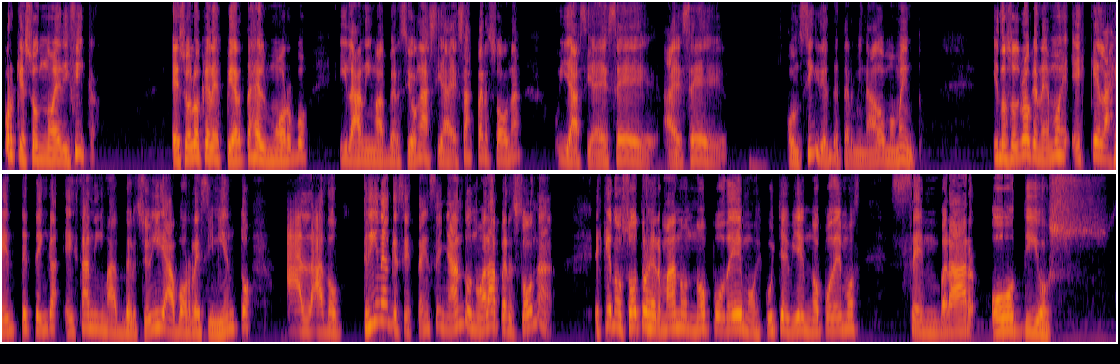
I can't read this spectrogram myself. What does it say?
Porque eso no edifica. Eso es lo que despierta es el morbo y la animadversión hacia esas personas y hacia ese, a ese concilio en determinado momento. Y nosotros lo que tenemos es que la gente tenga esa animadversión y aborrecimiento a la doctrina que se está enseñando, no a la persona. Es que nosotros, hermanos, no podemos, escuche bien, no podemos sembrar odios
